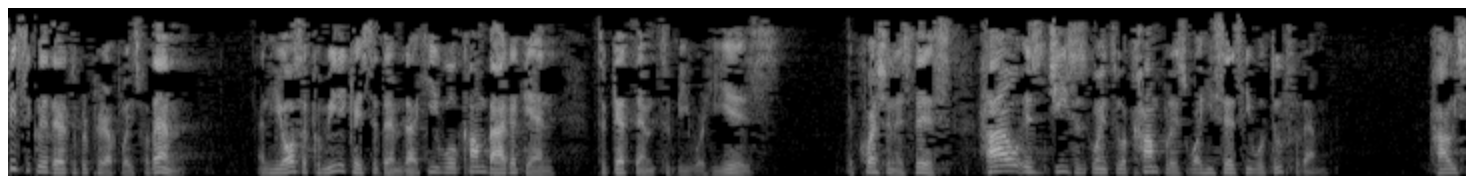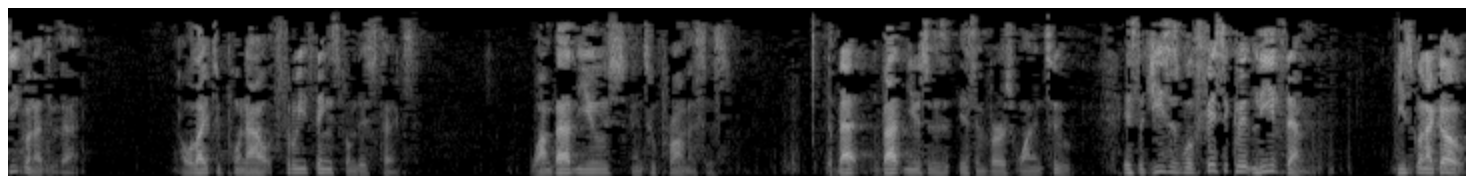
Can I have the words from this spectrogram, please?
physically there to prepare a place for them. And he also communicates to them that he will come back again to get them to be where he is. The question is this How is Jesus going to accomplish what he says he will do for them? How is he going to do that? I would like to point out three things from this text one bad news and two promises. The bad, the bad news is, is in verse 1 and 2. Is that Jesus will physically leave them. He's going to go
